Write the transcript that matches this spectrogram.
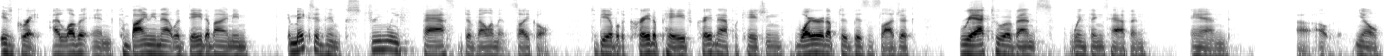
is great. I love it. And combining that with data binding, it makes it an extremely fast development cycle to be able to create a page, create an application, wire it up to business logic, react to events when things happen, and uh, you know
